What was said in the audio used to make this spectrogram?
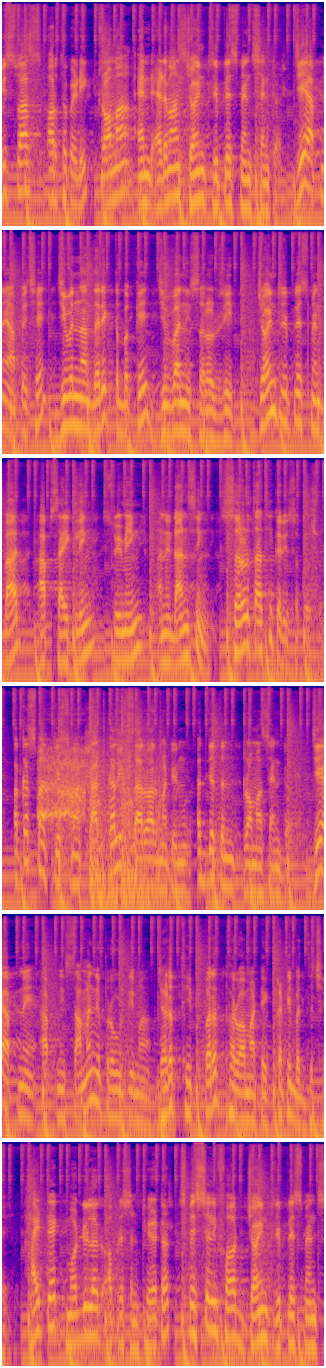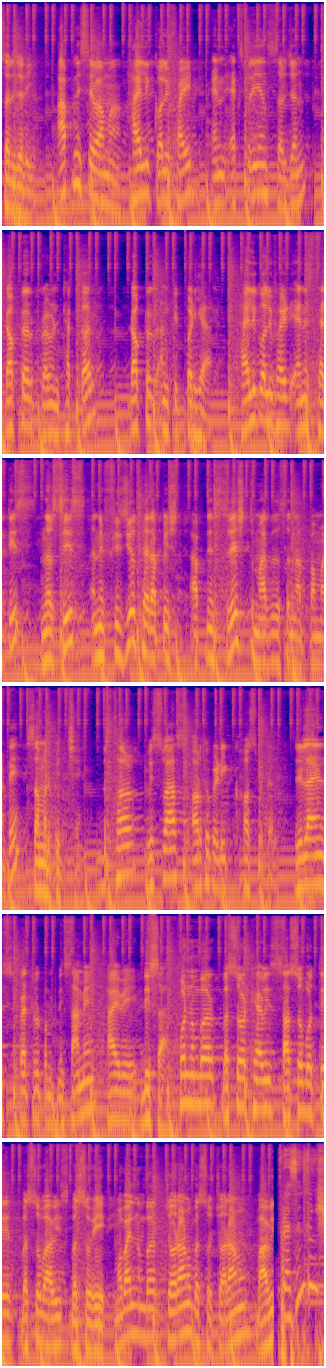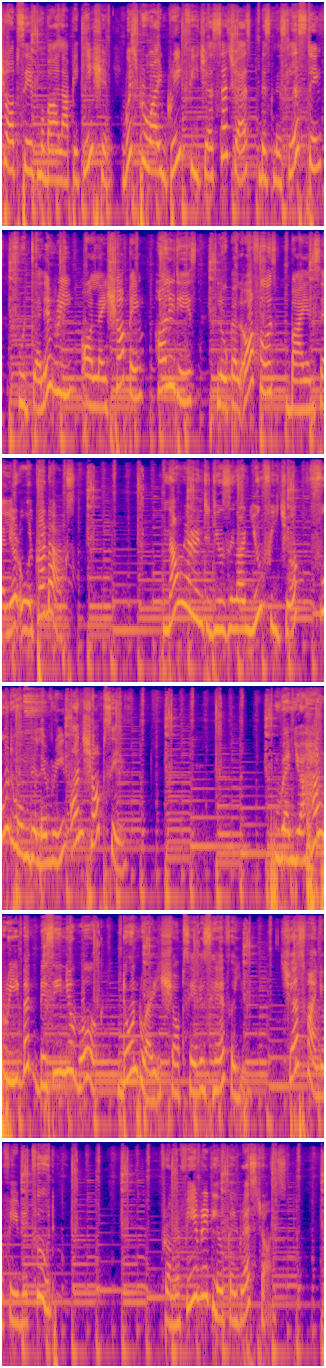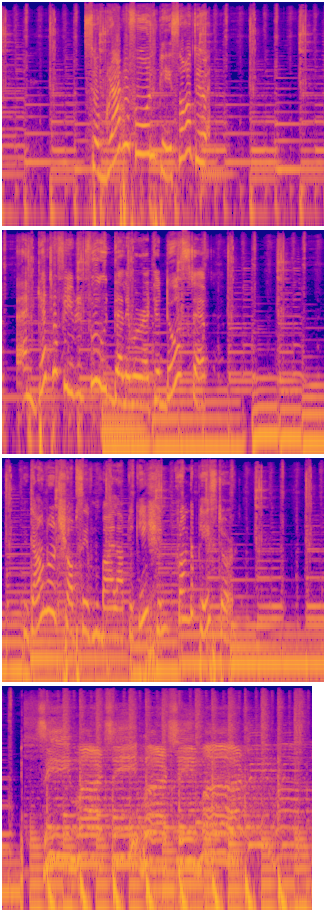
Vishwas orthopaedic, trauma and advance joint replacement centre, જે આપને આપે છે જીવનના દરેક તબક્કે જીવવાની સરળ રીત. જોઈન્ટ રિપ્લેસમેન્ટ બાદ આપ સાયકલિંગ, સ્વિમિંગ અને ડાન્સિંગ સરળતાથી કરી શકો છો. અકસ્માત કેસમાં તાત્કાલિક સારવાર માટેનું અદ્યતન ટ્રોમા સેન્ટર, જે આપને આપની સામાન્ય પ્રવૃત્તિમાં ઝડપથી પરત ફરવા માટે કટિબદ્ધ છે. Hi tech modular operation theatre, specially for joint replacement surgery. આપની સેવામાં highly qualified and experience surgeon doctor Pravin Thakkar doctor Ankit Padhiyar. Highly qualified anaesthetist nurses અને ફિઝિયોથેરાપિસ્ટ આપને શ્રેષ્ઠ માર્ગદર્શન આપવા માટે સમર્પિત છે. સ્થળ વિશ્વાસ ઓર્થોપેડિક હોસ્પિટલ રિલાયન્સ પેટ્રોલ પંપની સામે હાઈવે ડીસા ફોન નંબર બસો અઠ્યાવીસ સાતસો બોતેર બસો બાવીસ બસો એક મોબાઈલ નંબર ચોરાણું બસો ચોરાણું બાવીસ Presenting ShopSafe mobile application, which provide great features such as business listing, food delivery, online shopping, holidays, local offers, buy and sell your old products. Now we are introducing our new feature, food home delivery on ShopSafe. When you're hungry but busy in your work, don't worry, ShopSave is here for you. Just find your favorite food from your favorite local restaurants. So grab your phone, place order, and get your favorite food delivered at your doorstep. Download ShopSave mobile application from the Play Store. Smart, smart, smart.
